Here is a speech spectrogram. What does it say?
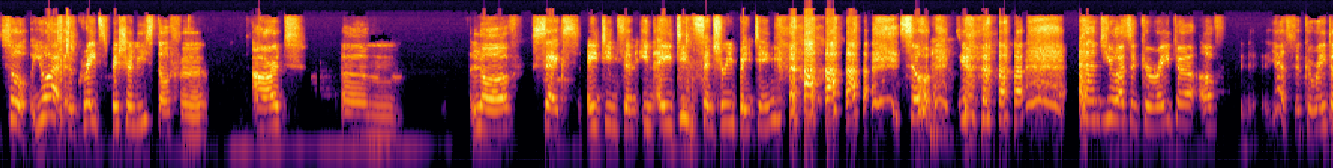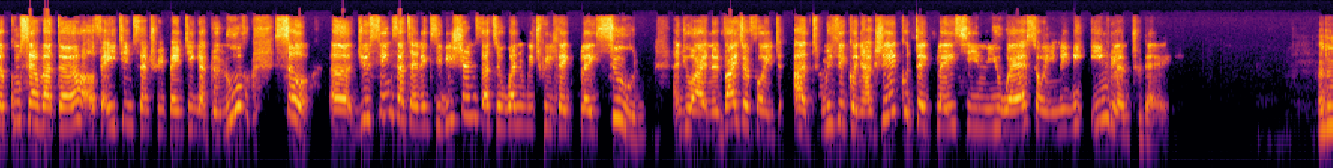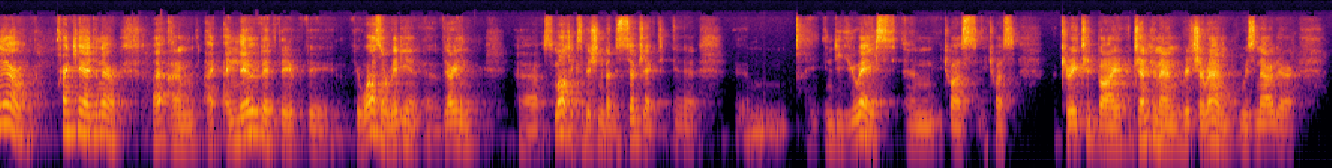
so you are a great specialist of uh, art, um, love, sex 18th and in 18th century painting. So and you as a curator of yes a curator conservateur of 18th century painting at the louvre. So uh, do you think that an exhibition that's the one which will take place soon and you are an advisor for it at musée cognacq could take place in us or in, in england today i don't know frankly, I don't know. I, um, I, I, know that there, there, there was already a, a very uh, smart exhibition about the subject uh, um, in the US, and it was it was curated by a gentleman, Richard Rand, who is now the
